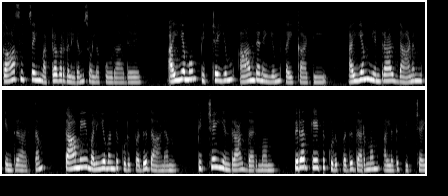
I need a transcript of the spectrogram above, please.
காசிப்ஸை மற்றவர்களிடம் சொல்லக்கூடாது. ஐயமும் பிச்சையும் ஆந்தனையும் கை காட்டி ஐயம் என்றால் தானம் என்று அர்த்தம். தாமே வலிய வந்து கொடுப்பது தானம். பிச்சை என்றால் தர்மம். பிறர் கேட்டு கொடுப்பது தர்மம் அல்லது பிச்சை.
